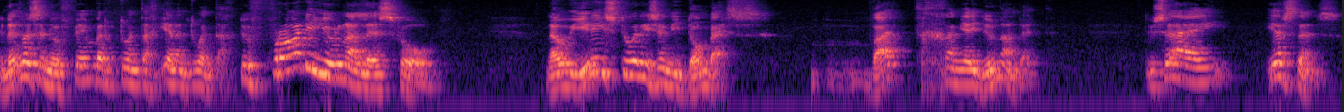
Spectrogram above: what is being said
En dit was in November 2021. Toe vra die joernalis vir hom: "Nou hierdie stories in die Donbas, wat gaan jy doen aan dit?" Toe sê hy: "Eerstens,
